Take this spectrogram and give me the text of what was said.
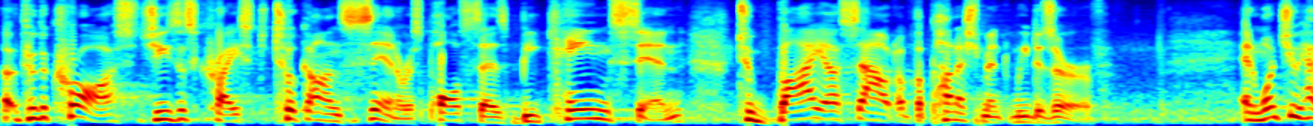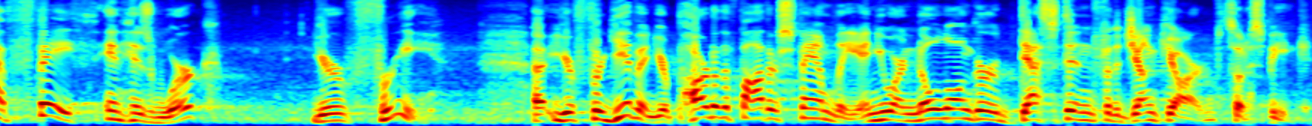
Uh, through the cross, Jesus Christ took on sin, or as Paul says, became sin, to buy us out of the punishment we deserve. And once you have faith in his work, you're free. Uh, you're forgiven. You're part of the Father's family, and you are no longer destined for the junkyard, so to speak.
